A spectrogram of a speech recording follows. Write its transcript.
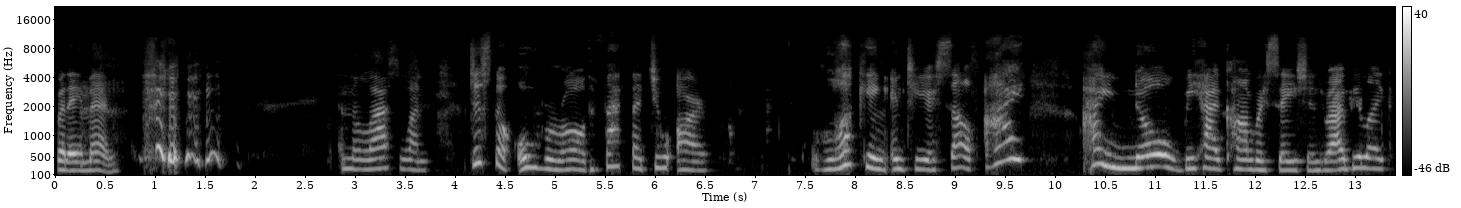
but amen. and the last one, just the overall, the fact that you are looking into yourself. I I know we had conversations where I'd be like,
